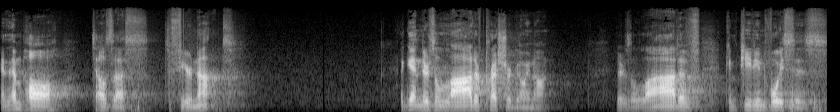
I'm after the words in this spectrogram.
And then Paul tells us to fear not. Again, there's a lot of pressure going on. There's a lot of competing voices.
